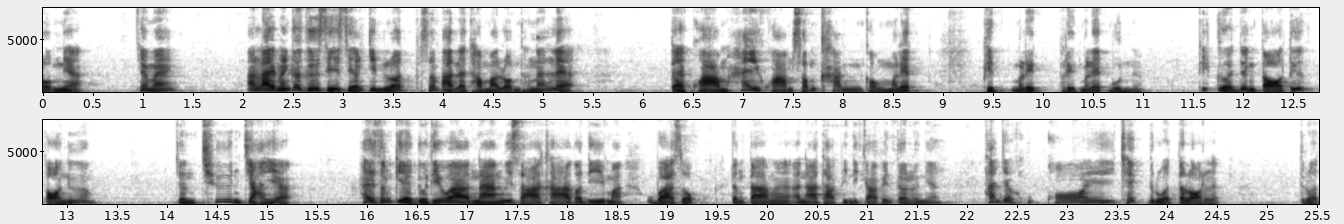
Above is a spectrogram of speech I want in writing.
รมณ์เนี่ยใช่ไหมอะไรมันก็คือสีเสียงกลิ่นรสสัมผัสและธรรมารมณ์ทั้งนั้นแหละ แต่ความให้ความสำคัญของเมล็ดผิดเมล็ดผลิตเมล็ดบุญเนี่ยที่เกิดยังต่อตื้อต่อเนื่อง จนชื่นใจอะให้สังเกตดูที่ว่านางวิสาขาก็ดีมาอุบาสก ต่างๆอนาถาพินิกาเป็นต้นเหล่านี้ท่านจะคอยเช็คตรวจตลอดแหละตรวจ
